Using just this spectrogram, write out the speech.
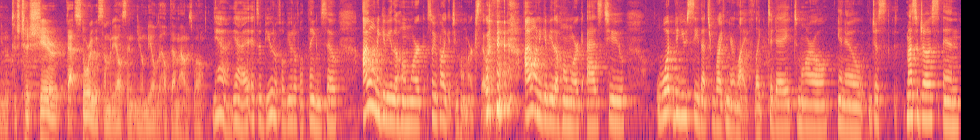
you know to, to share that story with somebody else and you know be able to help them out as well yeah yeah it's a beautiful beautiful thing so i want to give you the homework so you probably get two homeworks so i want to give you the homework as to what do you see that's right in your life like today tomorrow you know just message us and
